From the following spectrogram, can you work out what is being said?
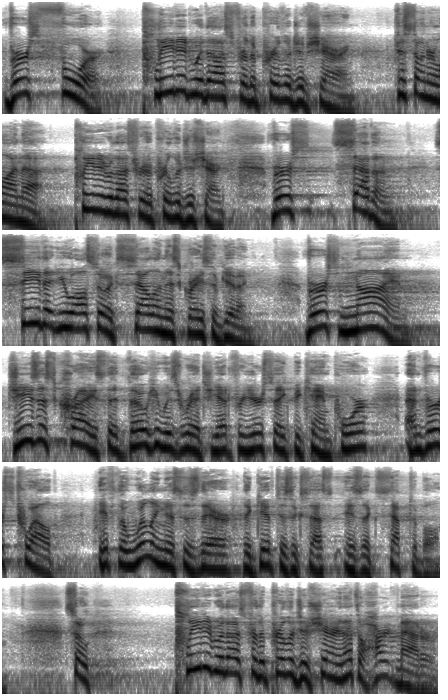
Verse 4 pleaded with us for the privilege of sharing. Just underline that. Pleaded with us for the privilege of sharing. Verse 7 See that you also excel in this grace of giving. Verse 9 Jesus Christ, that though he was rich, yet for your sake became poor. And verse 12, if the willingness is there, the gift is, access- is acceptable. So, pleaded with us for the privilege of sharing, that's a heart matter.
